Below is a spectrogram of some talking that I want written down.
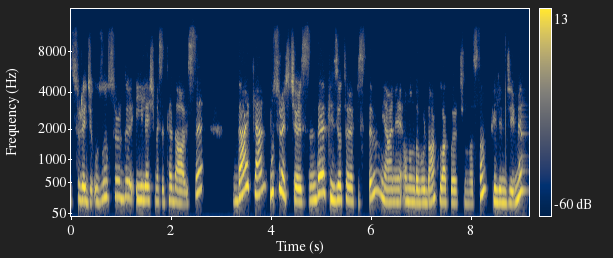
süreci uzun sürdü. iyileşmesi, tedavisi. Derken bu süreç içerisinde fizyoterapistim yani onun da buradan kulakları çınlasın Pelinciğimi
